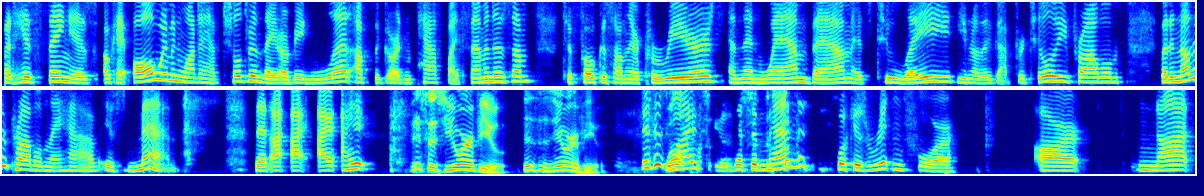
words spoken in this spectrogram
But his thing is okay, all women want to have children. They are being led up the garden path by feminism to focus on their careers. And then wham, bam, it's too late. You know, they've got fertility problems. But another problem they have is men that I, I, I, I this is your view. This is your view. This is well, my view that the men so, that this book is written for are not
